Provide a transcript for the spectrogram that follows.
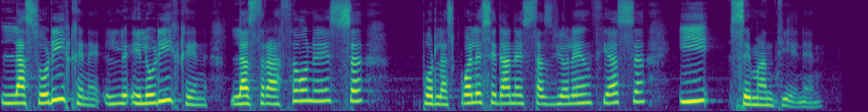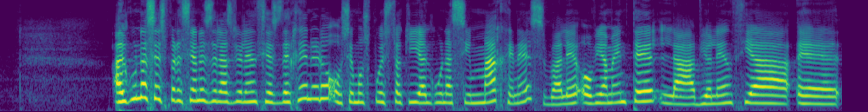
las orígenes, el origen, las razones por las cuales se dan estas violencias y se mantienen. Algunas expresiones de las violencias de género, os hemos puesto aquí algunas imágenes, ¿vale? Obviamente la violencia eh,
